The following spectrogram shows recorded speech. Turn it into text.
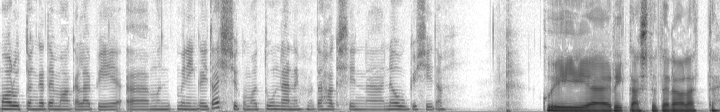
ma arutan ka temaga läbi äh, mõningaid asju, kui ma tunnen, et ma tahaksin äh, nõu küsida. kui äh, rikas te täna olete?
